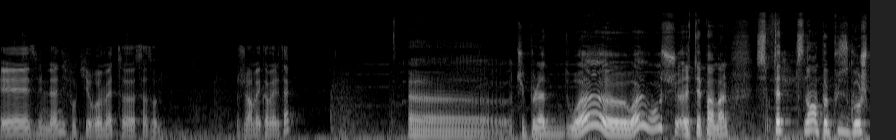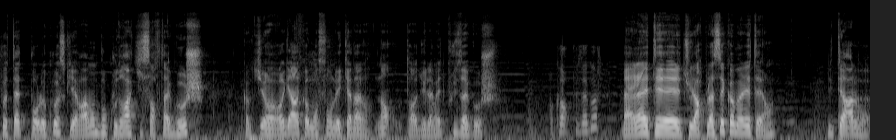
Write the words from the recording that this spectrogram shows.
Et Zinland, il faut qu'il remette euh, sa zone. Je la remets comme elle était? Euh, tu peux la... Ouais, euh, ouais, ouais, elle était pas mal. C'est peut-être... Sinon, un peu plus gauche, peut-être, pour le coup, parce qu'il y a vraiment beaucoup de rats qui sortent à gauche. Comme tu regardes comment sont les cadavres. Non, t'aurais dû la mettre plus à gauche. Encore plus à gauche? Bah là, tu l'as replacée comme elle était, hein. Littéralement. Euh,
